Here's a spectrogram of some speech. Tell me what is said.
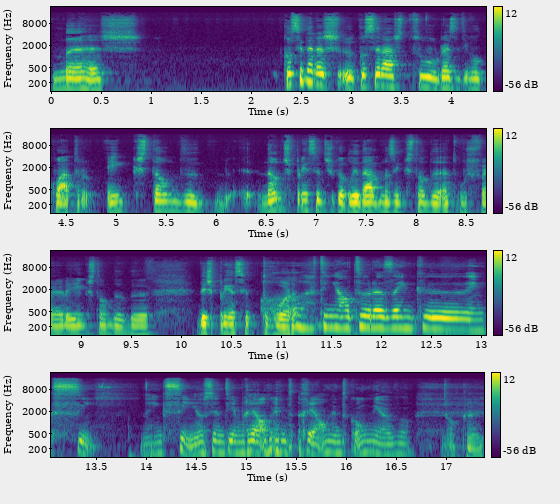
mas Consideras, consideraste o Resident Evil 4 em questão de. não de experiência de jogabilidade, mas em questão de atmosfera e em questão de, de, de experiência de terror? Oh, tinha alturas em que, em que sim. Em que sim, eu sentia-me realmente, realmente com medo. Ok.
